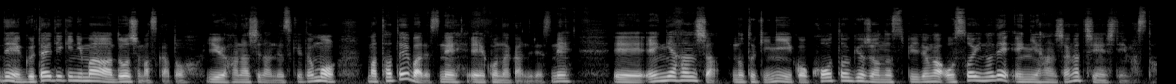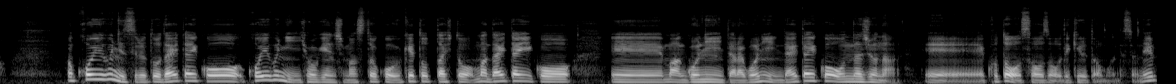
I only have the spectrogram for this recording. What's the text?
で、具体的にまあどうしますかという話なんですけども、まあ例えばですね、えー、こんな感じですね。えー、演技反射の時に、こう、高等漁場のスピードが遅いので演技反射が遅延していますと。まあ、こういうふうにすると、大体こう、こういうふうに表現しますと、こう、受け取った人、まあ大体こう、えー、まあ5人いたら5人、大体こう、同じような、えー、ことを想像できると思うんですよね。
